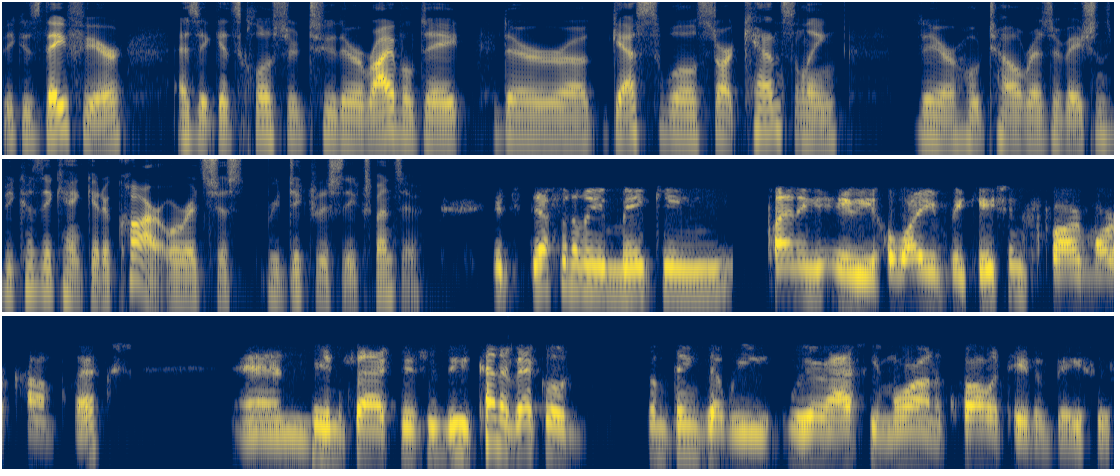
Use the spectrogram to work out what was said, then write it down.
because they fear as it gets closer to their arrival date, their uh, guests will start canceling their hotel reservations because they can't get a car or it's just ridiculously expensive. It's definitely making planning a Hawaii vacation far more complex. And in fact, this is, kind of echoed some things that we, we are asking more on a qualitative basis.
